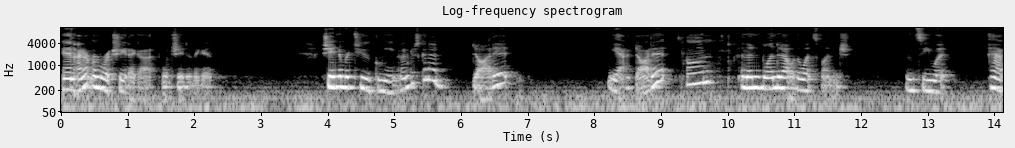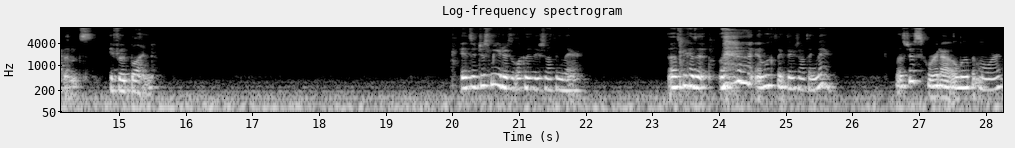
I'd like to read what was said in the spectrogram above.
And I don't remember what shade I got. What shade did I get? Shade number two, Gleam. And I'm just going to dot it. Yeah, dot it on. And then blend it out with a wet sponge. And see what happens if it would blend. Is it just me or does it look like there's nothing there? That's because it it looks like there's nothing there. Let's just squirt out a little bit more.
